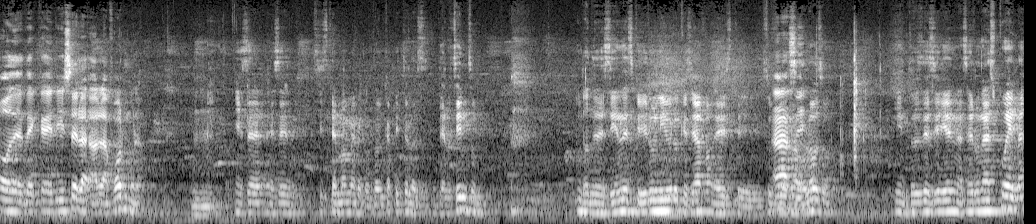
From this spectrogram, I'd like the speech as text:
o de, de que dice la, la fórmula. Ese, ese sistema me recordó el capítulo de Los Simpsons. donde deciden escribir un libro que sea este, súper Ah, sí. fabuloso. Y entonces deciden hacer una escuela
